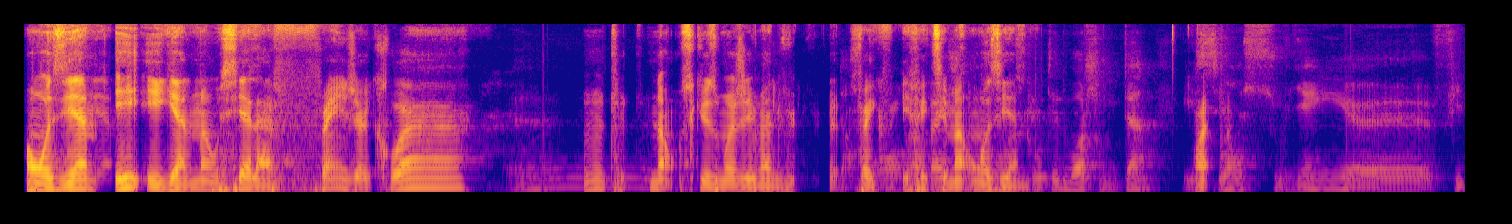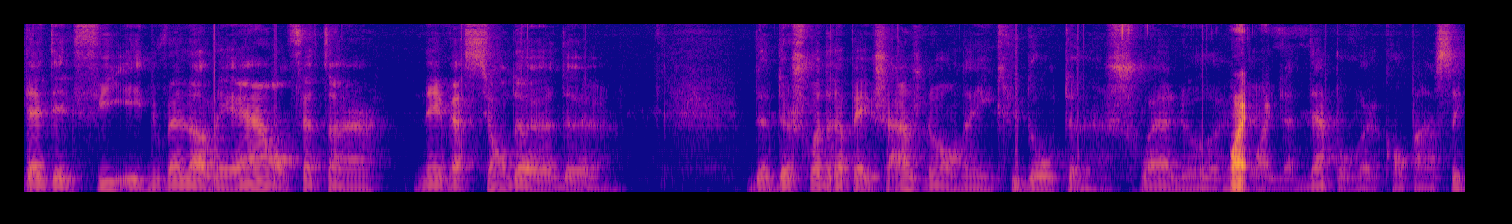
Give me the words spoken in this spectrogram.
11e et également aussi à la fin, je crois. Euh, non, excuse-moi, j'ai mal vu. effectivement, 11e. côté de Washington. Et si on se souvient, euh, Philadelphie et Nouvelle-Orléans ont fait une inversion de, de, choix de repêchage. Là. On a inclus d'autres choix là, là-dedans pour compenser.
